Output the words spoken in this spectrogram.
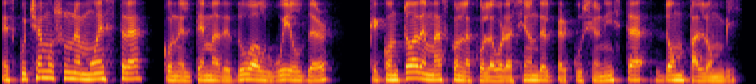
Escuchamos una muestra con el tema de Dual Wielder, que contó además con la colaboración del percusionista Don Palombi,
